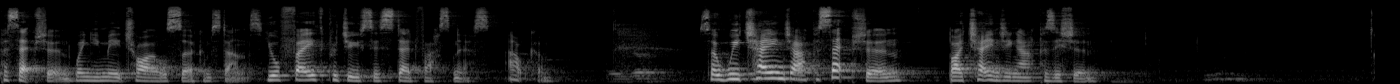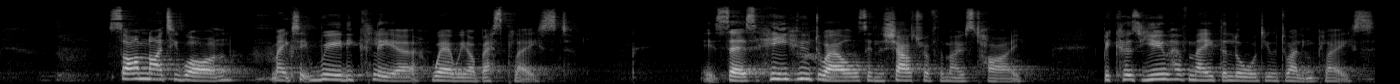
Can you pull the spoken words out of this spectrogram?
perception, when you meet trials, circumstance. Your faith produces steadfastness, outcome. So we change our perception by changing our position. Psalm 91 makes it really clear where we are best placed. It says, He who dwells in the shelter of the Most High because you have made the Lord your dwelling place,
